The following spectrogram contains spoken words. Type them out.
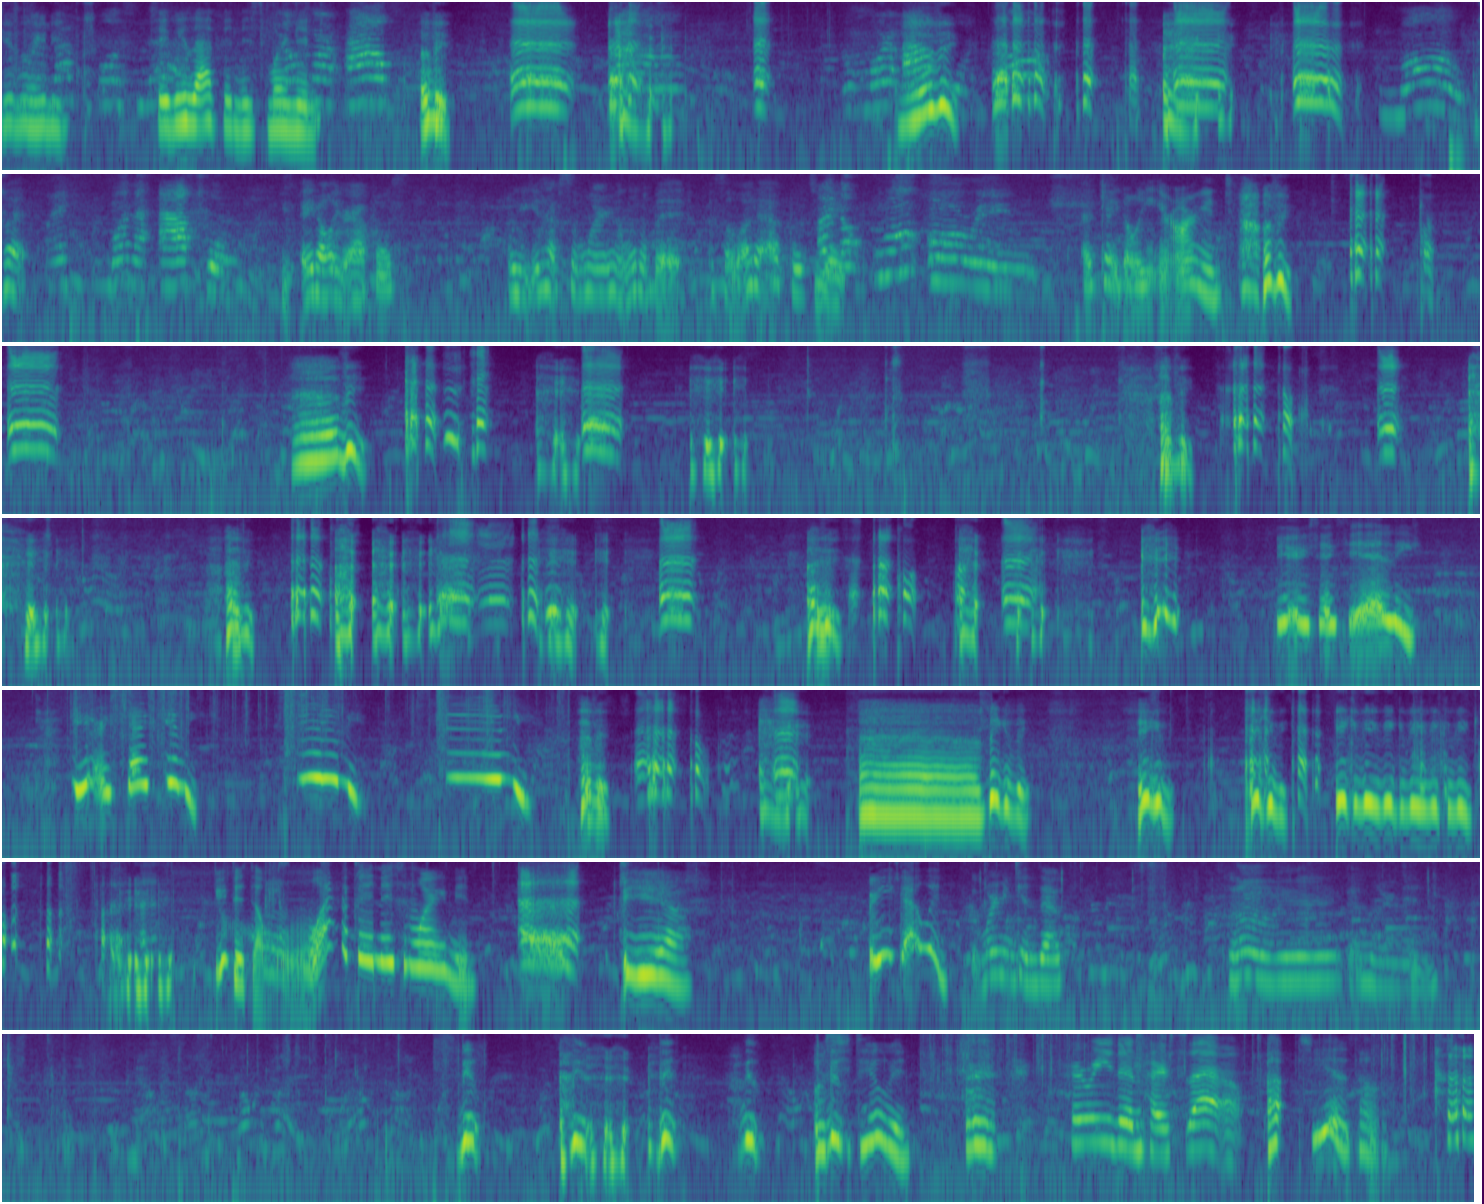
Good morning. Say we laughing this morning. Abby. Abby. Mom, What? I want an apple. You ate all your apples? Well, you can have some more in a little bit. It's a lot of apples you I ate. don't want orange. Okay, don't eat your orange. Abby. Abby. Abby. Abby. Abby. You're so silly. Peekaboo. Peekaboo. Peekaboo. Peekaboo, peekaboo, peekaboo. you did some laughing this morning. Yeah. Where you going? Good morning, Kinzo. Good morning. Good morning. Boo. Boo. Boo. Boo. What's she doing? Her reading herself. Ah, she is, huh?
